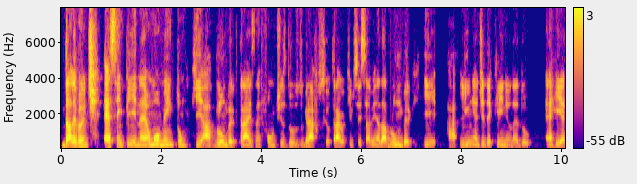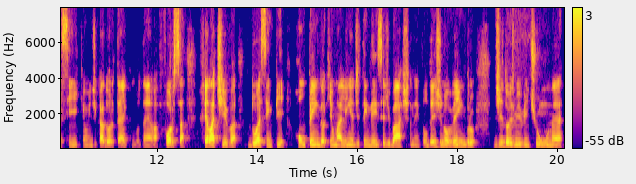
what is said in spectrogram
da Levante. S&P, né, o momentum que a Bloomberg traz, né, fontes dos gráficos que eu trago aqui, vocês sabem, é da Bloomberg, e a linha de declínio, né, do RSI, que é um indicador técnico, né, a força relativa do S&P rompendo aqui uma linha de tendência de baixa, né? Então, desde novembro de 2021, né,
